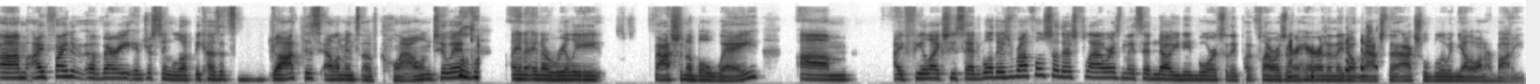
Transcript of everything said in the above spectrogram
Um, I find it a very interesting look because it's got this element of clown to it in a, in a really fashionable way. Um, I feel like she said, "Well, there's ruffles, so there's flowers," and they said, "No, you need more." So they put flowers in her hair, and then they don't match the actual blue and yellow on her body.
